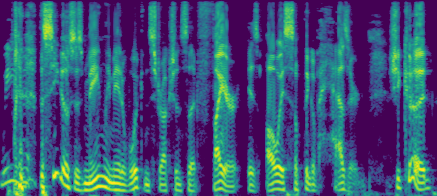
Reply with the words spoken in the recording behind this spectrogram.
We The Sea Ghost is mainly made of wood construction so that fire is always something of a hazard. She could,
